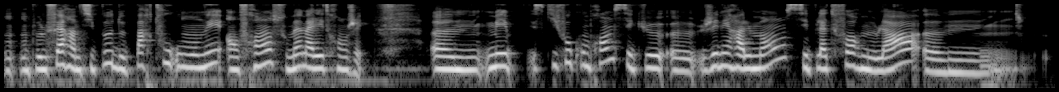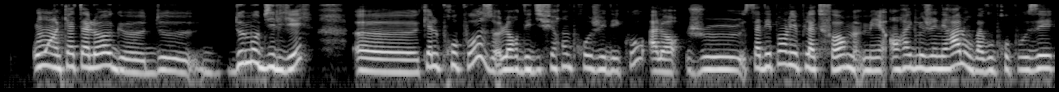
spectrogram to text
on, peut le faire un petit peu de partout où on est, en France ou même à l'étranger. Mais ce qu'il faut comprendre, c'est que généralement, ces plateformes-là ont un catalogue de, de mobilier euh, qu'elles proposent lors des différents projets déco. Alors, je, ça dépend les plateformes, mais en règle générale, on va vous proposer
